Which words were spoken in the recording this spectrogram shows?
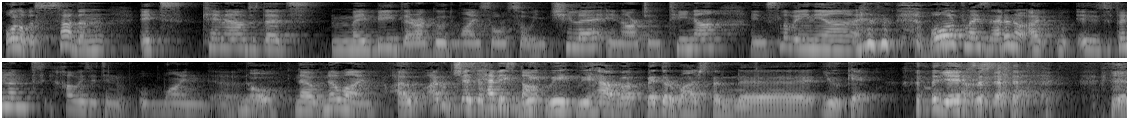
all of a sudden it came out that maybe there are good wines also in Chile, in Argentina, in Slovenia, and all places. I don't know. I, is Finland? How is it in wine? Uh, no, no, no wine. I, I would say that heavy we, stuff. We, we, we have uh, better wines than uh, UK. yes. yeah,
